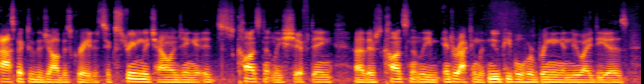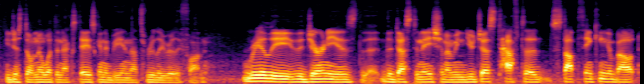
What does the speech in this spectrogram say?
aspect of the job is great. It's extremely challenging. It's constantly shifting. Uh, there's constantly interacting with new people who are bringing in new ideas. You just don't know what the next day is going to be and that's really, really fun really the journey is the, the, destination. I mean, you just have to stop thinking about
